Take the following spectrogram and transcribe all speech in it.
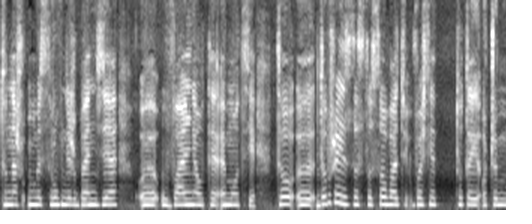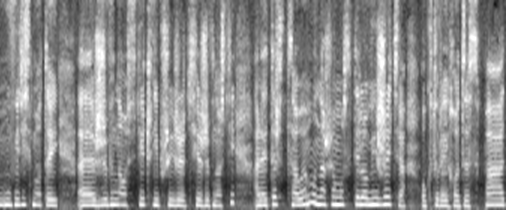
to nasz umysł również będzie e, uwalniał te emocje. To e, dobrze jest zastosować właśnie tutaj, o czym mówiliśmy, o tej e, żywności, czyli przyjrzeć się żywności, ale też całemu naszemu stylowi życia, o której chodzę spać,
